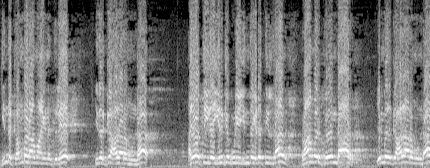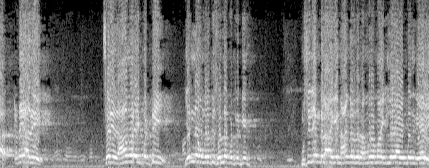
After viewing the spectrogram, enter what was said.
இந்த கம்ப ராமாயணத்திலே இதற்கு ஆதாரம் உண்டா? அயோத்தியிலே இருக்கக்கூடிய இந்த இடத்தில் தான் ராமர் பிறந்தார் என்பதற்கு ஆதாரம் உண்டா? கிடையாது. சரி ராமரை பற்றி என்ன உங்களுக்கு சொல்லப்பட்டிருக்கு? முஸ்லிம்களாகி நாங்கள் அதை நம்புறோமா இல்லையா என்பது வேறு.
